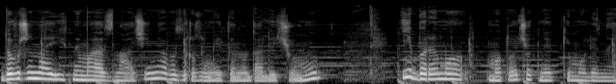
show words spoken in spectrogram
Довжина їх не має значення, ви зрозумієте надалі чому. І беремо моточок нитки муліне.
